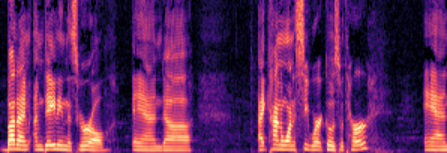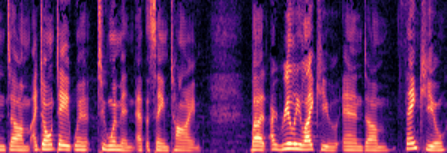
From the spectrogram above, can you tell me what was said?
But I'm, I'm dating this girl, and uh, I kind of want to see where it goes with her. And um, I don't date w- two women at the same time. But I really like you, and um, thank you,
